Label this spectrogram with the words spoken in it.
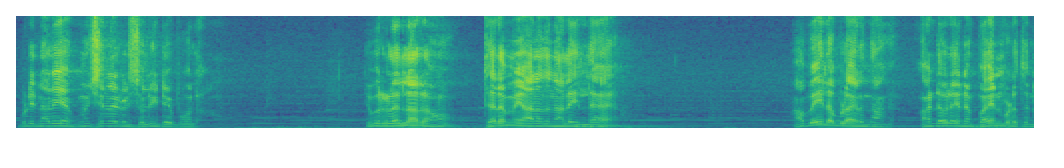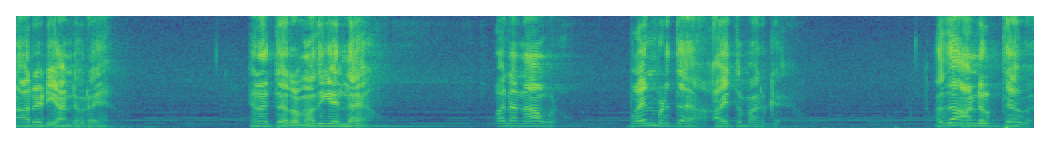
இப்படி நிறைய மிஷினர்கள் சொல்லிகிட்டே போகலாம். இவர்கள் எல்லாரும் திறமையானதுனால இல்லை அவைலபிளாக இருந்தாங்க. ஆண்டவரை என்னை பயன்படுத்தும் நான் ரெடி ஆண்டவரே. எனக்கு திறமை அதிகம் இல்லை. ஆனால் நான் பயன்படுத்த ஆயத்தமாக இருக்கேன். அதுதான் ஆண்டவருக்கு தேவை.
